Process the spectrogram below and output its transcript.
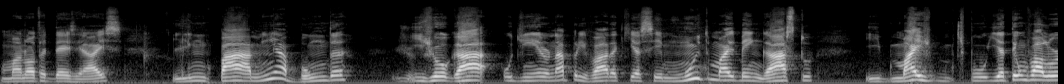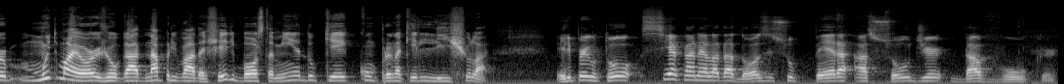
uma nota de 10 reais, limpar a minha bunda e jogar o dinheiro na privada, que ia ser muito mais bem gasto e mais, tipo, ia ter um valor muito maior jogado na privada, cheio de bosta minha, do que comprando aquele lixo lá. Ele perguntou se a canela da dose supera a Soldier da Volker.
